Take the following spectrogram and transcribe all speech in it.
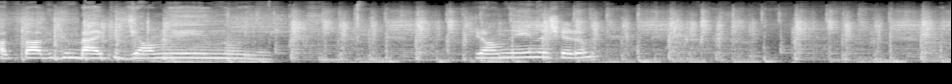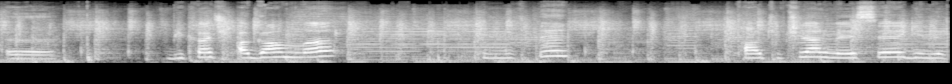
Hatta bir gün belki canlı yayın oynarım. Canlı yayın açarım. Ee, birkaç agamla birlikte takipçiler vs gelir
